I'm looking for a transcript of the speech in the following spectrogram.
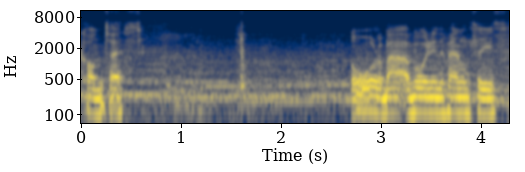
contest. All about avoiding the penalties.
